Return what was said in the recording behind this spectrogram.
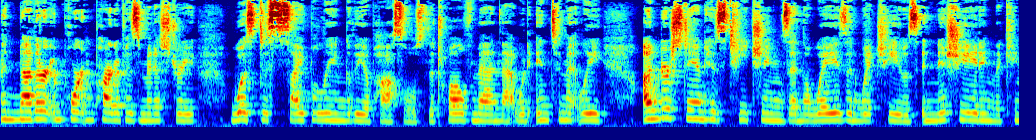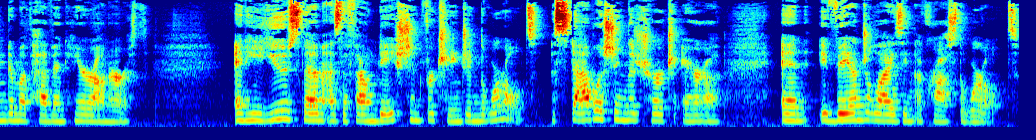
Another important part of his ministry was discipling the apostles, the 12 men that would intimately understand his teachings and the ways in which he was initiating the kingdom of heaven here on earth. And he used them as the foundation for changing the world, establishing the church era, and evangelizing across the world.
